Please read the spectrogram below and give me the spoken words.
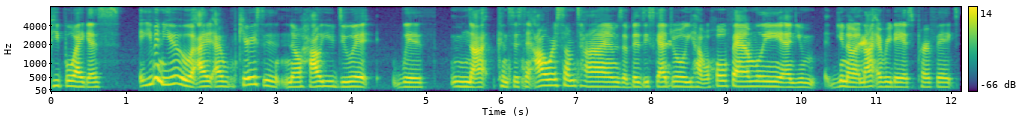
people, I guess, even you, I, I'm curious to know how you do it with not consistent hours sometimes, a busy schedule, you have a whole family and you you know, not every day is perfect.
